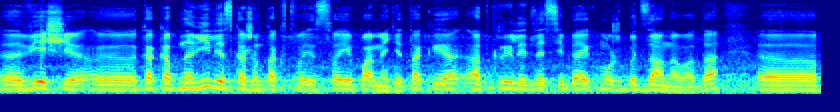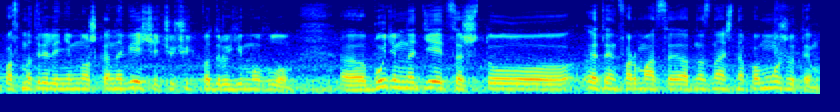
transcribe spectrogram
э, вещи, э, как обновили, скажем так, в твоей, своей памяти, так и открыли для себя их, может быть, заново, да, Э, посмотрели немножко на вещи чуть-чуть под другим углом. Э, Будем надеяться, что эта информация однозначно поможет им,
